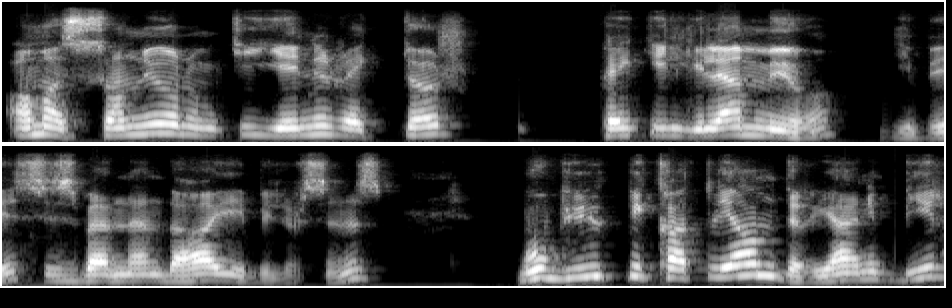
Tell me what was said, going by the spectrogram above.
Ama sanıyorum ki yeni rektör pek ilgilenmiyor gibi. Siz benden daha iyi bilirsiniz. Bu büyük bir katliamdır. Yani bir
